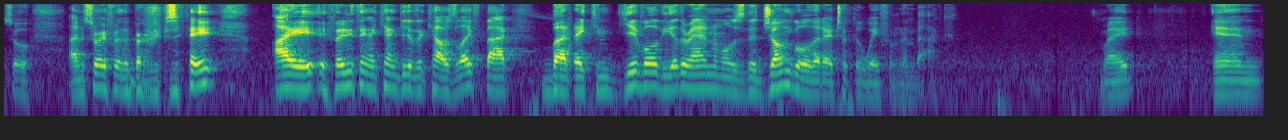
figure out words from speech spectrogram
So I'm sorry for the burgers I ate. I, if anything, I can't give the cows life back, but I can give all the other animals the jungle that I took away from them back. Right? And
